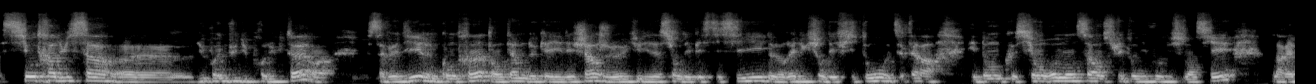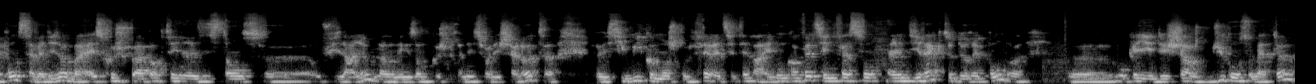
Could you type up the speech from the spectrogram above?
si on traduit ça euh, du point de vue du producteur, ça veut dire une contrainte en termes de cahier des charges, utilisation des pesticides, réduction des phytos, etc. Et donc, si on remonte ça ensuite au niveau du semencier, la réponse, ça va dire bah, est-ce que je peux apporter une résistance euh, au fusarium? Là, dans l'exemple que je prenais sur l'échalote, si oui, comment je peux le faire, etc. Et donc, en fait, c'est une façon indirecte de répondre euh, au cahier des charges du consommateur,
